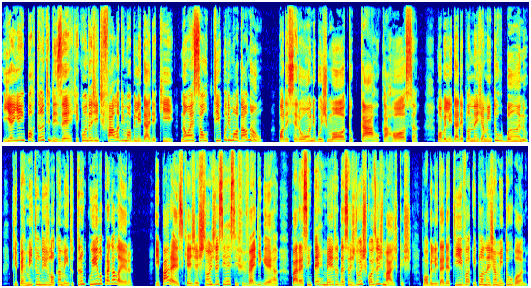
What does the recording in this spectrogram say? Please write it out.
E aí é importante dizer que quando a gente fala de mobilidade aqui, não é só o tipo de modal, não. Pode ser ônibus, moto, carro, carroça. Mobilidade é planejamento urbano, que permite um deslocamento tranquilo para a galera. E parece que as gestões desse Recife velho de guerra parecem ter medo dessas duas coisas mágicas, mobilidade ativa e planejamento urbano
